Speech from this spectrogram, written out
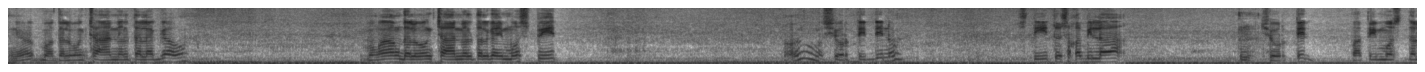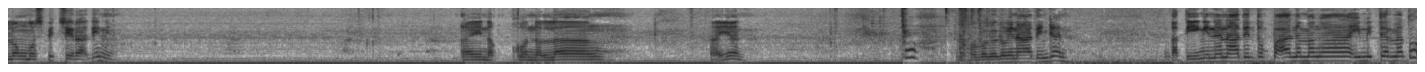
Yeah, mga dalawang channel talaga oh. Mukhang dalawang channel talaga yung MOSFET. Oh, shorted din oh. Tapos dito sa kabila, hmm, shorted. Pati mos dalawang MOSFET sira din eh. Ay nako na lang. Ayan. Uh, ano ba gagawin natin dyan? Katingin na natin tong paa ng mga emitter na to.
